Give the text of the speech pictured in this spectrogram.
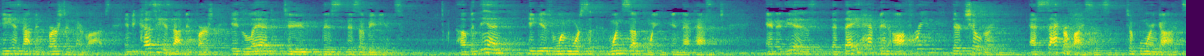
He has not been first in their lives. And because He has not been first, it led to this disobedience. Uh, but then he gives one more one subpoint in that passage, and it is that they have been offering their children as sacrifices to foreign gods.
